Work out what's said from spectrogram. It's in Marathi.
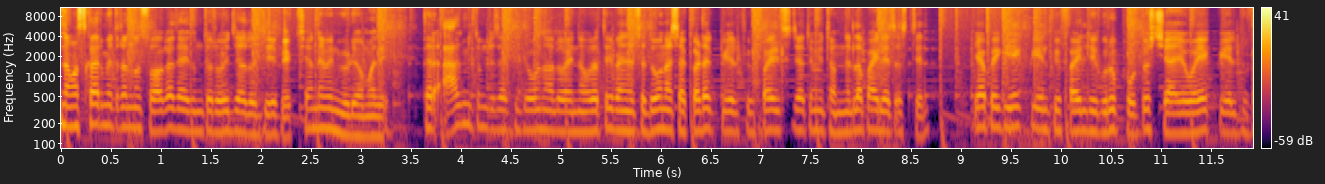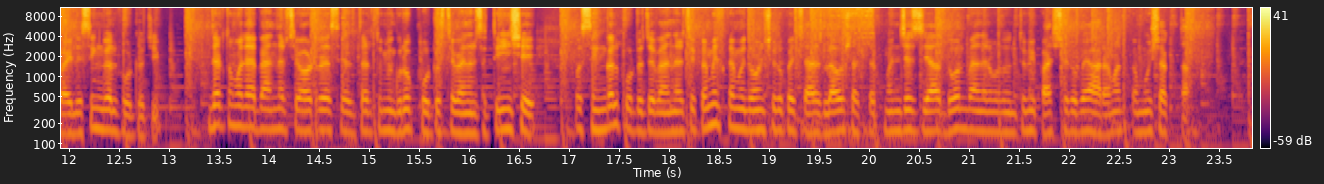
नमस्कार मित्रांनो स्वागत आहे तुमचं रोहित जाधव जी एफेक्टच्या नवीन व्हिडिओमध्ये. तर आज मी तुमच्यासाठी घेऊन आलो आहे नवरात्री बॅनरच्या दोन अशा कडक पी एल पी फाईल्स ज्या तुम्ही थंबनेलला पाहिल्याच असतील. यापैकी एक पी एल पी फाईल ही ग्रुप फोटोजची आहे व एक पी एल पी फाईल ही सिंगल फोटोची जर तुम्हाला या बॅनरची ऑर्डर असेल तर तुम्ही ग्रुप फोटोजच्या बॅनरचे तीनशे व सिंगल फोटोच्या बॅनरचे कमीत कमी दोनशे रुपये चार्ज लावू शकतात. म्हणजेच या दोन बॅनरमधून तुम्ही पाचशे रुपये आरामात कमवू शकता.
